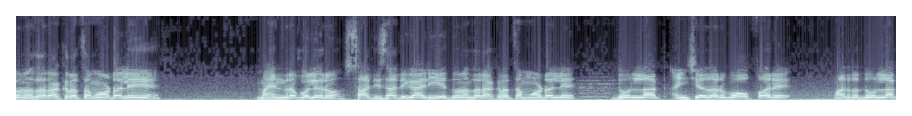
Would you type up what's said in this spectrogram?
दोन हजार अकराचा मॉडल आहे. महिंद्रा बोलेरो साधी साधी गाडी आहे दोन हजार अकराचा मॉडल आहे. दोन लाख ऐंशी हजार रुपये ऑफर आहे. मात्र दोन लाख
